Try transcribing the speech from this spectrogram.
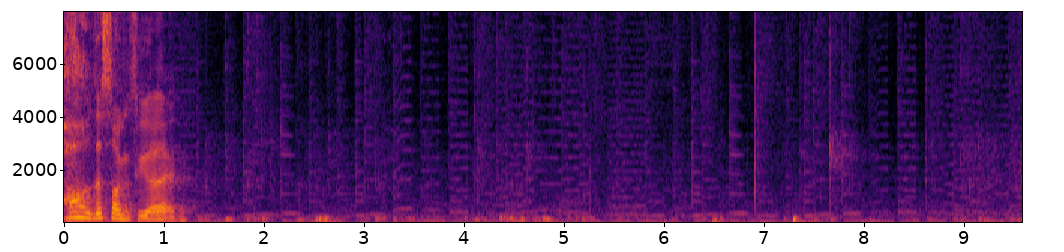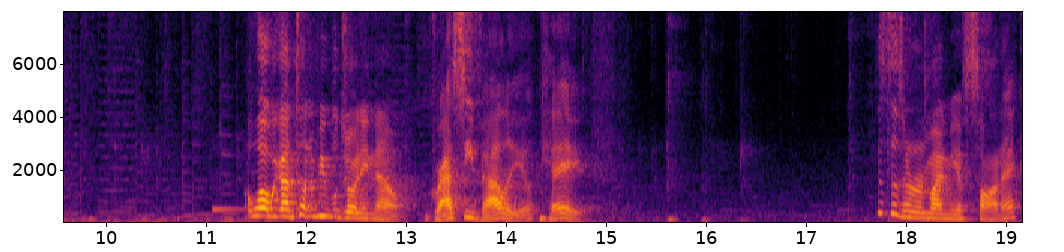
Oh, this song's good. Oh, wow, we got a ton of people joining now. Grassy Valley, okay. This doesn't remind me of Sonic.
